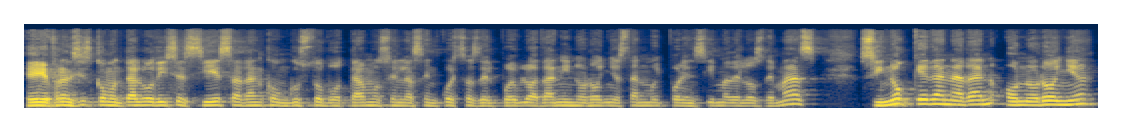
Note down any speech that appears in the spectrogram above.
eh, Francisco Montalvo dice, si es Adán, con gusto votamos en las encuestas del pueblo. Adán y Noroña están muy por encima de los demás. Si no quedan Adán o Noroña,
